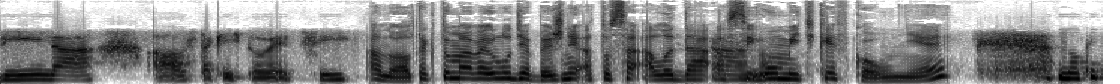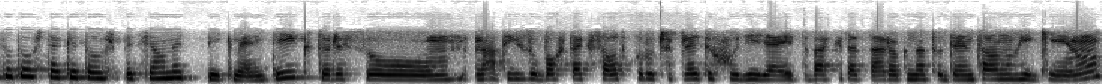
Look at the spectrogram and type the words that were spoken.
vína, z takýchto vecí. Áno, ale tak to mávajú ľudia bežne a to sa ale dá Áno. asi umyť kevkou, nie? No keď sú to už takéto špeciálne pigmenty, ktoré sú na tých zuboch, tak sa odporúča preto chodiť aj dvakrát za rok na tú dentálnu hygienu,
